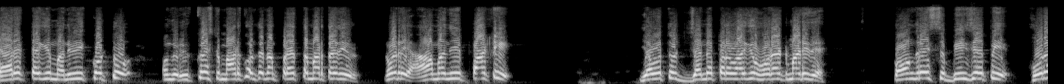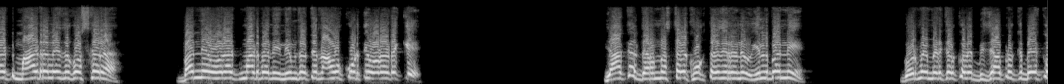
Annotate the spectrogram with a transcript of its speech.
ಡೈರೆಕ್ಟ್ ಆಗಿ ಮನವಿ ಕೊಟ್ಟು ಒಂದು ರಿಕ್ವೆಸ್ಟ್ ಮಾಡ್ಕೊಂತ ನಾವು ಪ್ರಯತ್ನ ಮಾಡ್ತಾ ಇದೀವಿ. ನೋಡ್ರಿ, ಆ ಆದ್ಮಿ ಪಾರ್ಟಿ ಯಾವತ್ತು ಜನಪರವಾಗಿ ಹೋರಾಟ ಮಾಡಿದೆ. ಕಾಂಗ್ರೆಸ್ ಬಿಜೆಪಿ ಹೋರಾಟ ಮಾಡಲ್ಲ ಇದಕ್ಕೋಸ್ಕರ ಬನ್ನಿ, ಹೋರಾಟ ಮಾಡಿ ಬನ್ನಿ. ನಿಮ್ ಜೊತೆ ನಾವು ಕೊಡ್ತೀವಿ ಹೋರಾಟಕ್ಕೆ. ಯಾಕೆ ಧರ್ಮಸ್ಥಳಕ್ಕೆ ಹೋಗ್ತಾ ಇದೀರ ನೀವು? ಇಲ್ಲಿ ಬನ್ನಿ. ಗೌರ್ಮೆಂಟ್ ಮೆಡಿಕಲ್ ಕಾಲೇಜ್ ಬಿಜಾಪುರಕ್ಕೆ ಬೇಕು.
